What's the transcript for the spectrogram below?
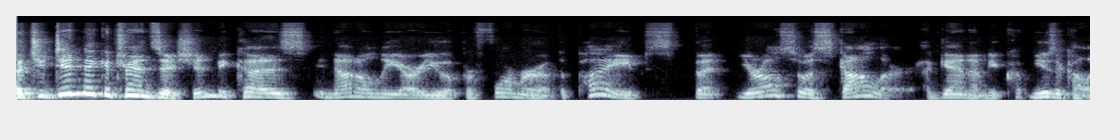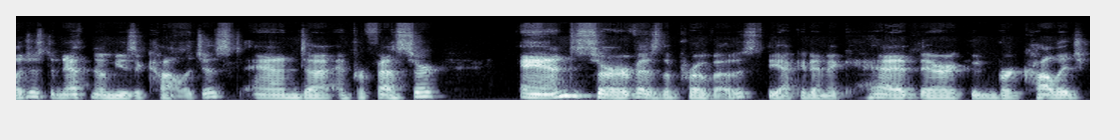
But you did make a transition because not only are you a performer of the pipes, but you're also a scholar. Again, a musicologist, an ethnomusicologist, and uh, and professor, and serve as the provost, the academic head there at Gutenberg College.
